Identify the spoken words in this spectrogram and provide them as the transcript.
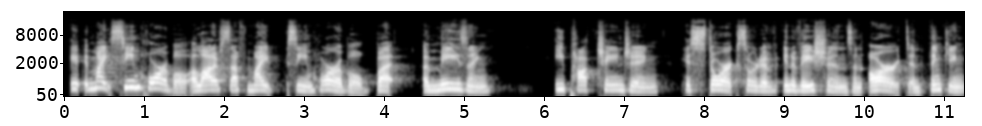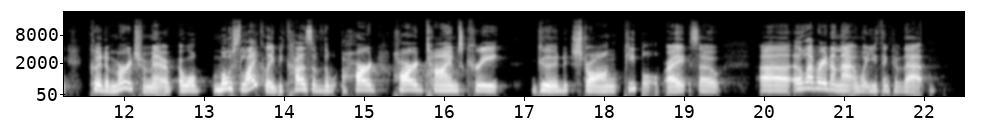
it, it might seem horrible. A lot of stuff might seem horrible, but amazing, epoch changing, historic sort of innovations and art and thinking could emerge from it or, well most likely because of the hard hard times create good strong people right so uh, elaborate on that and what you think of that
